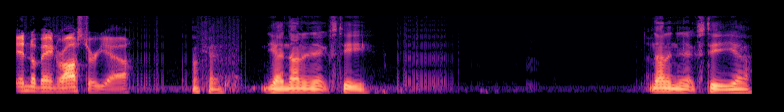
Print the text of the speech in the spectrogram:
In the main roster, yeah. Okay, yeah, not in NXT. Not in NXT, yeah.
